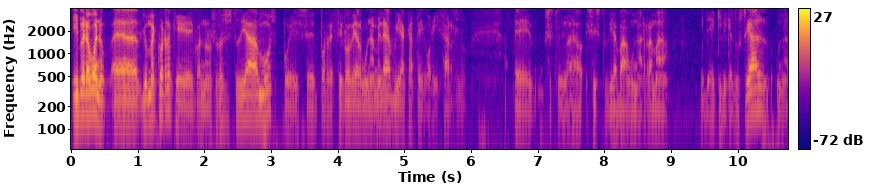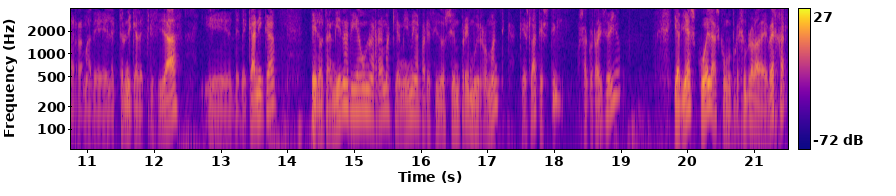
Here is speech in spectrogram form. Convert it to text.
Y pero bueno, eh, yo me acuerdo que cuando nosotros estudiábamos, pues eh, por decirlo de alguna manera, había que categorizarlo. Eh, se, estudiaba, se estudiaba una rama de química industrial, una rama de electrónica, electricidad, eh, de mecánica, pero también había una rama que a mí me ha parecido siempre muy romántica, que es la textil. ¿Os acordáis de ello? Y había escuelas, como por ejemplo la de Béjar,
